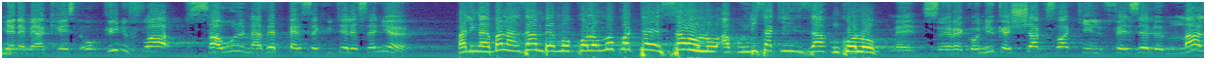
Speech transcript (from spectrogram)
Bien-aimé en Christ, aucune fois Saoul n'avait persécuté le Seigneur. balingami bana nzambe mokolo moko te saulo abundisaki nza- nkolo Mais c'est reconnu que chaque fois qu'il faisait le mal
